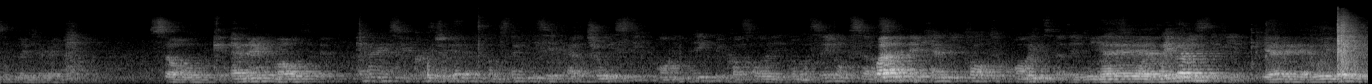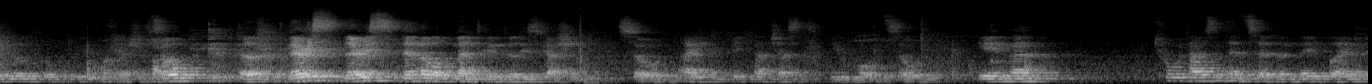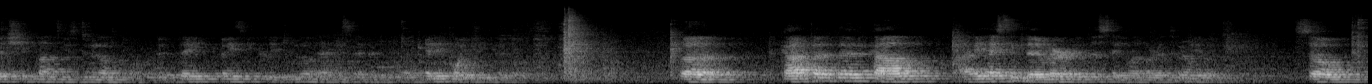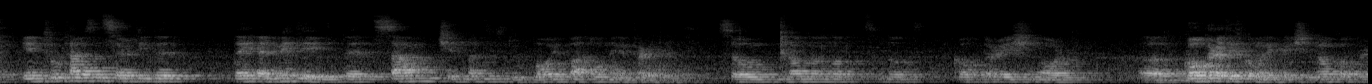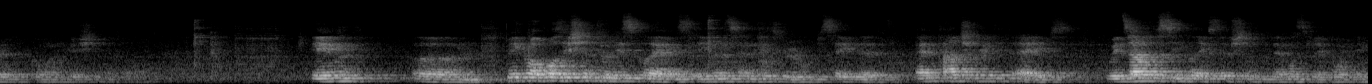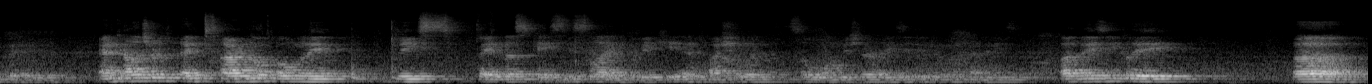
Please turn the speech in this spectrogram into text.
So Henrik Moth can I ask you a question? Is it altruistic pointing? Because already Tomasello observed well, that they can be taught to point, but they do yeah, not yeah, yeah. We will, yeah, yeah, we will, we will go to it. Okay, so uh, there is there is development in the discussion. So I picked up just a few points. So in uh, 2007, they claimed that chimpanzees do not point, that they basically do not have this ability, any pointing uh, Carpenter, Call, I, I think they were in the same laboratory. So in 2013, that they admitted that some chimpanzees do point, but only in imperative. So no, no, not, not cooperation or uh, cooperative communication, no cooperative communication at all. In um, big opposition to these claims, Stevens and his group say that enculturated apes, without a single exception, demonstrate pointing behavior. Enculturated apes are not only these famous cases like Viki and Washoe and so on, which are raised in human families, but basically uh,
